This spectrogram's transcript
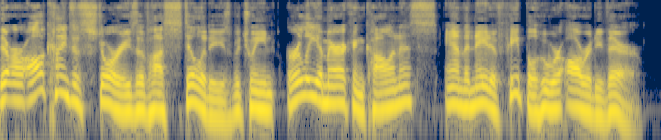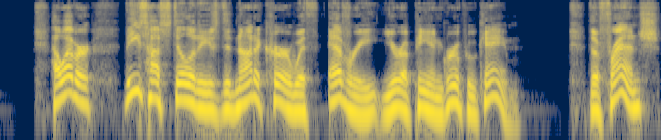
There are all kinds of stories of hostilities between early American colonists and the native people who were already there. However, these hostilities did not occur with every European group who came. The French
